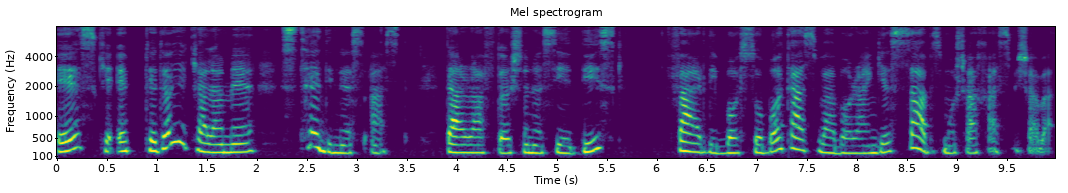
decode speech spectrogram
S که ابتدای کلمه steadiness است. در رفتارشناسی دیسک فردی با ثبات است و با رنگ سبز مشخص می شود.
